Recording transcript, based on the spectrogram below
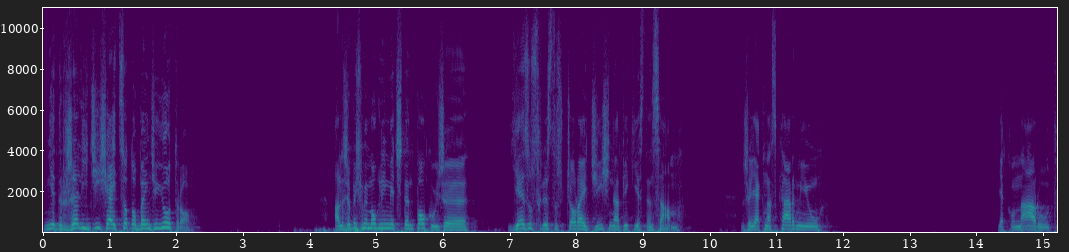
nie drżeli dzisiaj, co to będzie jutro. Ale żebyśmy mogli mieć ten pokój, że Jezus Chrystus wczoraj, dziś na wieki jest ten sam. Że jak nas karmił jako naród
